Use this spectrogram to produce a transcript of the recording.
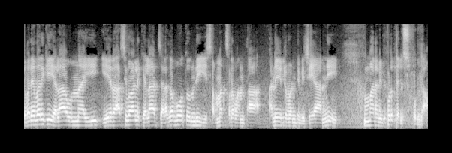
ఎవరెవరికి ఎలా ఉన్నాయి ఏ రాశి వాళ్ళకి ఎలా జరగబోతుంది ఈ సంవత్సరం అంతా అనేటువంటి విషయాన్ని మనం ఇప్పుడు తెలుసుకుందాం.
